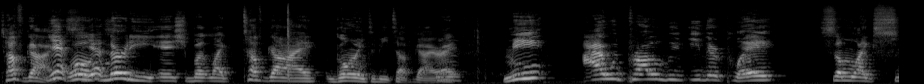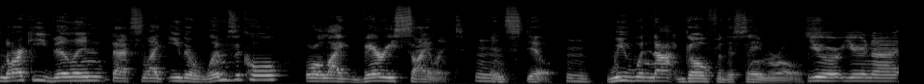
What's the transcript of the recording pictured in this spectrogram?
tough guy. Yes, well, yes. nerdy ish, but like tough guy, going to be tough guy, right? Mm-hmm. Me, I would probably either play some like snarky villain that's like either whimsical or like very silent Mhm. and still. Mhm. We would not go for the same roles. You're you're not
